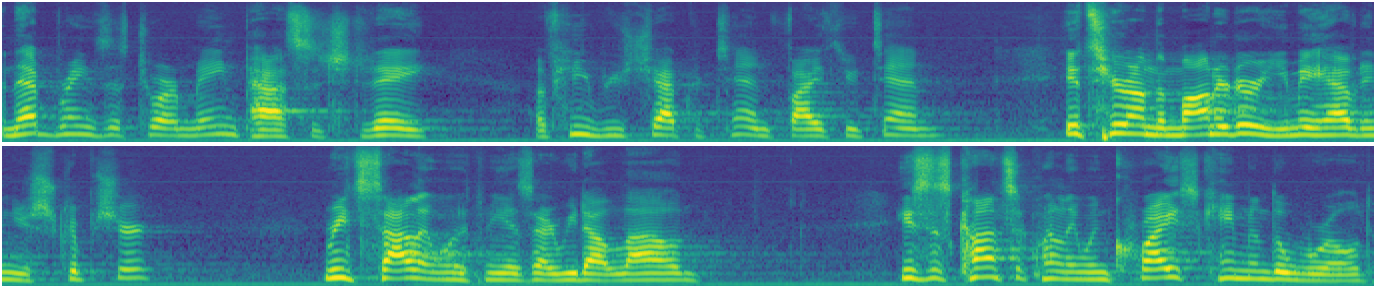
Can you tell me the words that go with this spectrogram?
And that brings us to our main passage today of Hebrews chapter 10, 5 through 10. It's here on the monitor. You may have it in your scripture. Read silently with me as I read out loud. He says, Consequently, when Christ came into the world,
